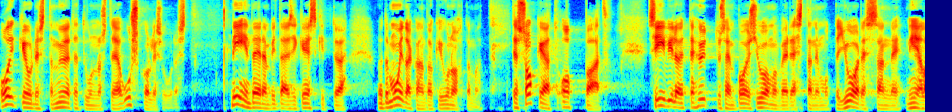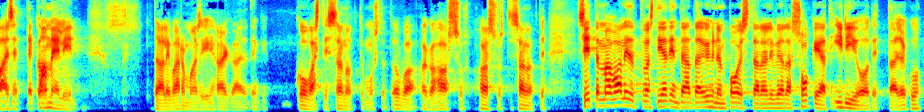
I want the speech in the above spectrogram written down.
oikeudesta, myötätunnosta ja uskollisuudesta. Niihin teidän pitäisi keskittyä, mutta muitakaan toki unohtamatta. Te sokeat oppaat, siivilöitte hyttysen pois juomavedestänne, mutta juodessanne nielaisette kamelin. Tämä oli varmaan siihen aikaan jotenkin kovasti sanottu, musta on vaan aika hassu, hassusti sanottu. Sitten mä valitettavasti jätin täältä yhden pois, täällä oli vielä sokeat idiootit tai joku,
